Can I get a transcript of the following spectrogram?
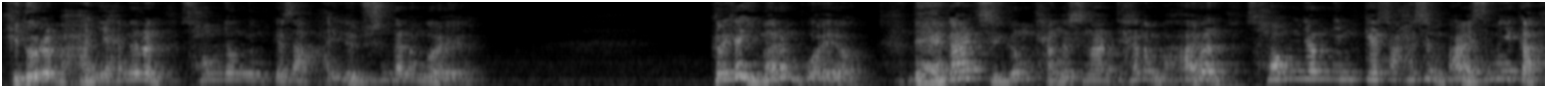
기도를 많이 하면은 성령님께서 알려주신다는 거예요. 그러니까 이 말은 뭐예요? 내가 지금 당신한테 하는 말은 성령님께서 하신 말씀이니까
